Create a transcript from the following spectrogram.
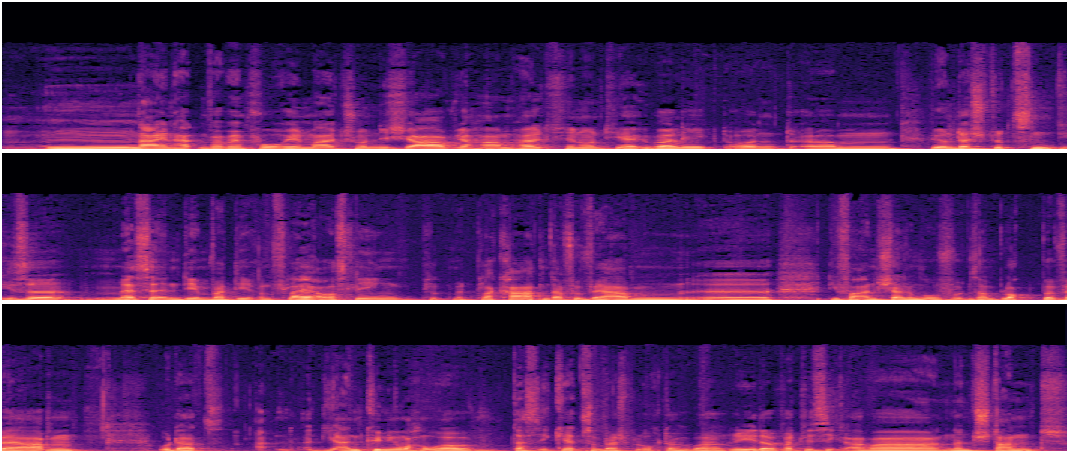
Nein, hatten wir beim vorigen Mal schon nicht. Ja, wir haben halt hin und her überlegt und ähm, wir unterstützen diese Messe, indem wir deren Flyer auslegen, mit Plakaten dafür werben, äh, die Veranstaltung auf unserem Blog bewerben oder die Ankündigung machen, oder dass ich jetzt zum Beispiel auch darüber rede, was weiß ich, aber einen Stand,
